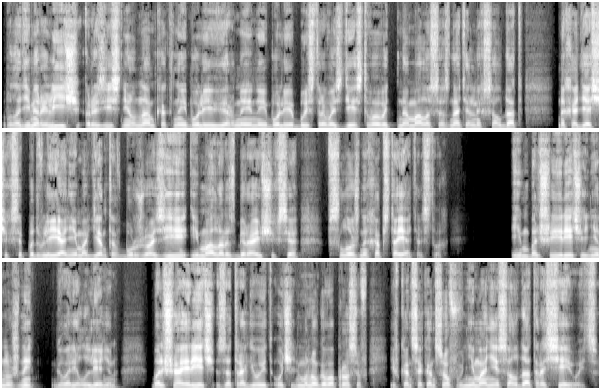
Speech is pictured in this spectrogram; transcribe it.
Владимир Ильич разъяснил нам, как наиболее верно и наиболее быстро воздействовать на малосознательных солдат, находящихся под влиянием агентов буржуазии и мало разбирающихся в сложных обстоятельствах. «Им большие речи не нужны», — говорил Ленин. «Большая речь затрагивает очень много вопросов, и в конце концов внимание солдата рассеивается.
